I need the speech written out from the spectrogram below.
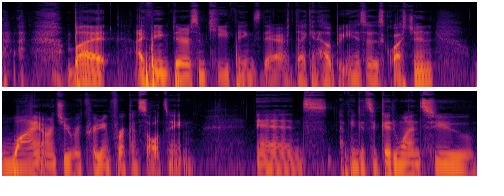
but I think there are some key things there that can help you answer this question. Why aren't you recruiting for consulting? And I think it's a good one to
